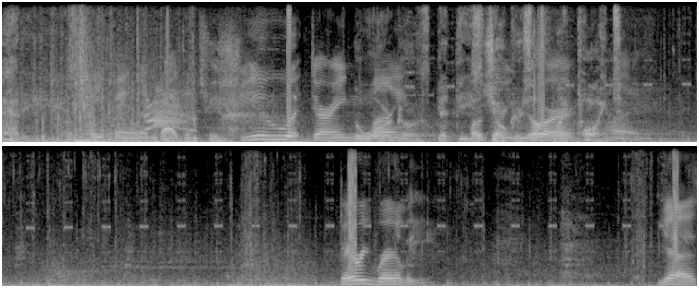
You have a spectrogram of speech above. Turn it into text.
At ease. Okay, Phelan, but I can choose you during The war my goes get these well, jokers your off my point. time. Very rarely. Yes.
